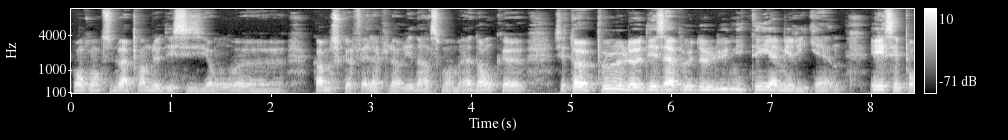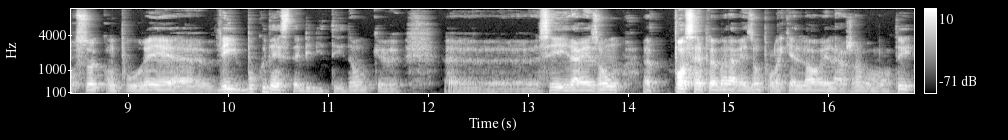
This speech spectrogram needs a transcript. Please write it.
vont continuer à prendre des décisions euh, comme ce que fait la Floride en ce moment. Donc, euh, c'est un peu le désaveu de l'unité américaine et c'est pour ça qu'on pourrait vivre beaucoup d'instabilité. Donc, c'est la raison, pas simplement la raison pour laquelle l'or et l'argent vont monter,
